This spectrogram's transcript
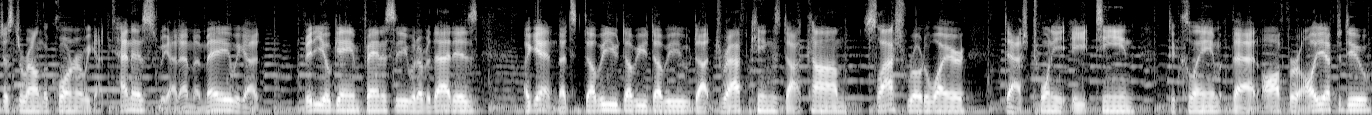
just around the corner. We got tennis, we got MMA, we got video game fantasy, whatever that is. Again, that's www.draftkings.com slash rotowire 2018 to claim that offer. All you have to do,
